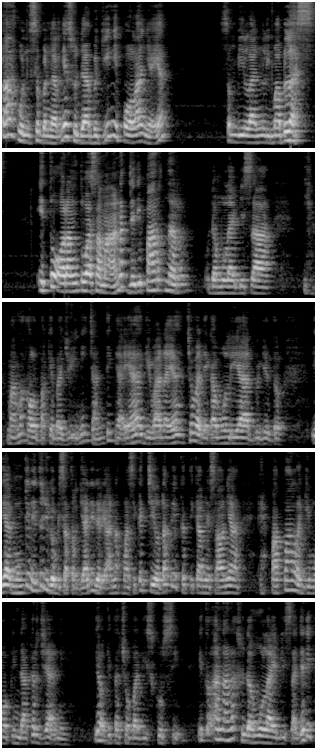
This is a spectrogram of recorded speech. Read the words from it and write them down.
tahun sebenarnya sudah begini polanya ya. 9.15 itu orang tua sama anak jadi partner. Udah mulai bisa ih mama kalau pakai baju ini cantik nggak ya? Gimana ya? Coba deh kamu lihat begitu. Ya mungkin itu juga bisa terjadi dari anak masih kecil. Tapi ketika misalnya eh papa lagi mau pindah kerja nih. Yuk kita coba diskusi itu anak-anak sudah mulai bisa jadi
